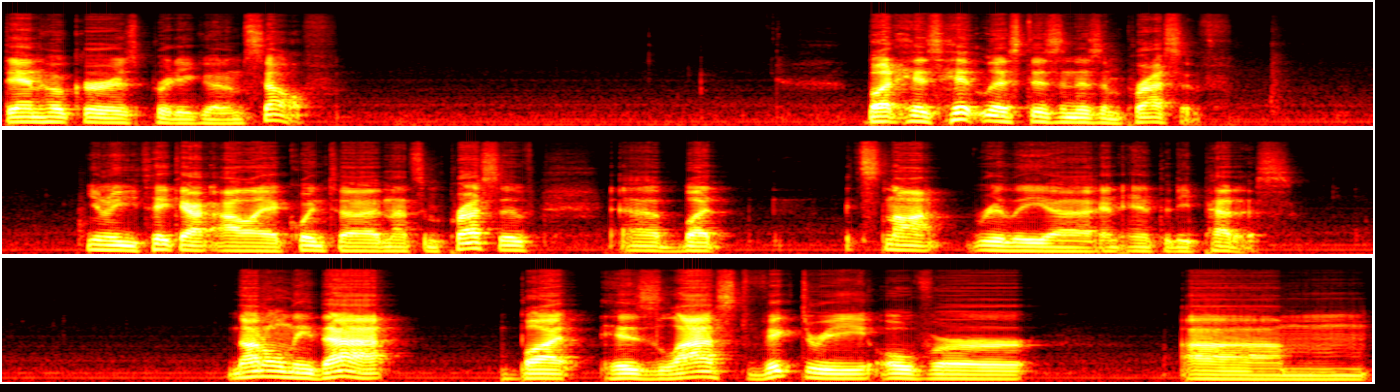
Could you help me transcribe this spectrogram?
Dan Hooker is pretty good himself. But his hit list isn't as impressive. You know, you take out Al Iaquinta, and that's impressive, uh, but it's not really uh, an Anthony Pettis. Not only that, but his last victory over um,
